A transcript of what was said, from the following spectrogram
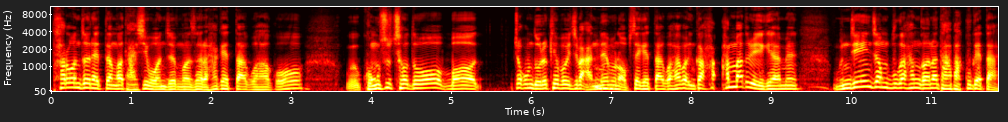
탈원전 했던 거 다시 원전 건설을 하겠다고 하고 어, 공수처도 뭐 조금 노력해 보이지만 안 되면 없애겠다고 하고 그러니까 하- 한마디로 얘기하면 문재인 정부가 한 거는 다 바꾸겠다.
